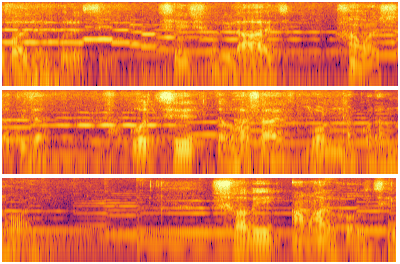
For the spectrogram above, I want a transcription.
উপার্জন করেছি। সেই শরীর আজ আমার সাথে যা করছে তা ভাষায় বর্ণনা করার নয়। সবই আমার ভুল ছিল।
